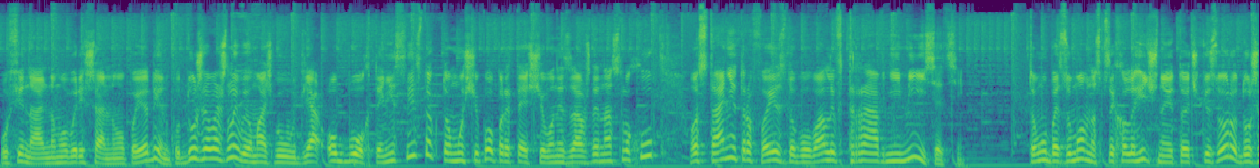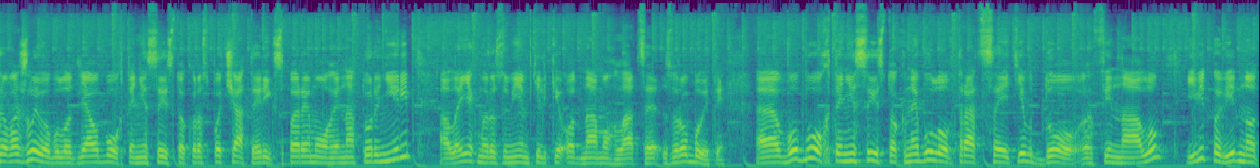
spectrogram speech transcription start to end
у фінальному вирішальному поєдинку. Дуже важливий матч був для обох тенісисток, тому що, попри те, що вони завжди на слуху, останні трофеї здобували в травні місяці. Тому, безумовно, з психологічної точки зору дуже важливо було для обох тенісисток розпочати рік з перемоги на турнірі, але як ми розуміємо, тільки одна могла це зробити. Е, В обох тенісисток не було втрат сетів до фіналу, і відповідно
